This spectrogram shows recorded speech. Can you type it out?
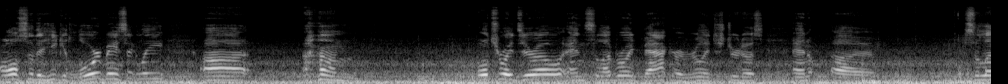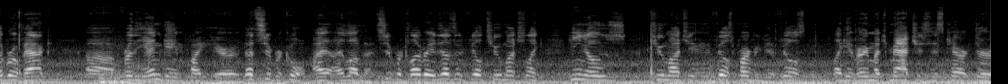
also that he could lure basically. Uh, um, Ultroid Zero and Celebroid back, or really Destrudos and uh, Celebro back uh, for the end game fight here. That's super cool. I, I, love that. Super clever. It doesn't feel too much like he knows too much. It feels perfect. It feels like it very much matches his character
